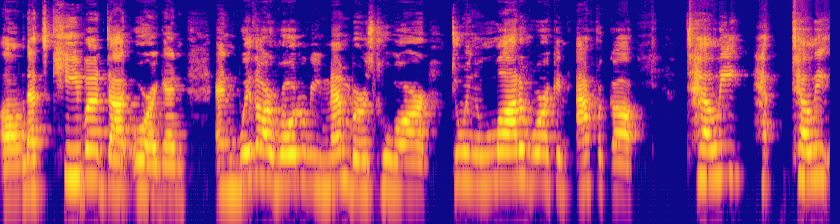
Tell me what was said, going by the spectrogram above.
Um, that's kiva.org. And, and with our Rotary members who are doing a lot of work in Africa, Tele, Tele,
